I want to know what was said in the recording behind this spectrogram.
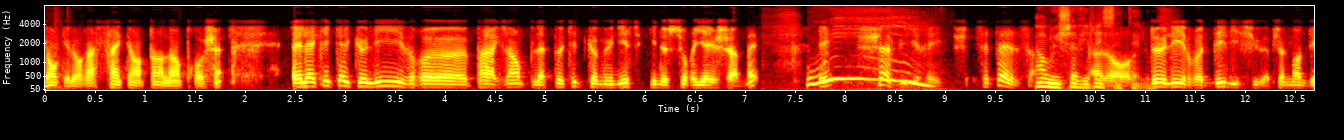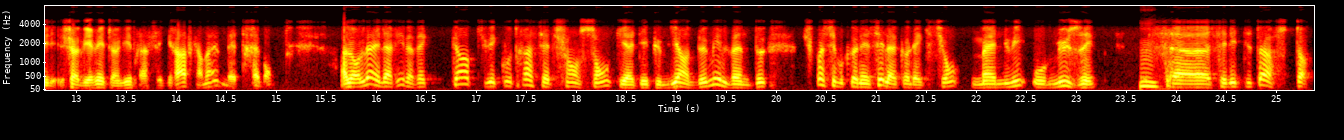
Donc, elle aura 50 ans l'an prochain. Elle a écrit quelques livres, euh, par exemple La petite communiste qui ne souriait jamais et Chaviré. C'est elle, ça. Ah oui, Chaviré, c'est elle. deux livres délicieux, absolument délicieux. Chaviré est un livre assez grave quand même, mais très bon. Alors là, elle arrive avec Quand tu écouteras cette chanson qui a été publiée en 2022. Je ne sais pas si vous connaissez la collection Ma nuit au musée. Ça- C'est l'éditeur Stock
